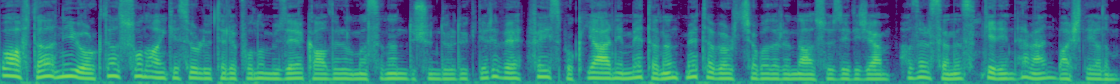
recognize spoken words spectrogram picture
Bu hafta New York'ta son ankesörlü telefonun müzeye kaldırılmasının düşündürdükleri ve Facebook yani Meta'nın Metaverse çabalarından söz edeceğim. Hazırsanız gelin hemen başlayalım.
